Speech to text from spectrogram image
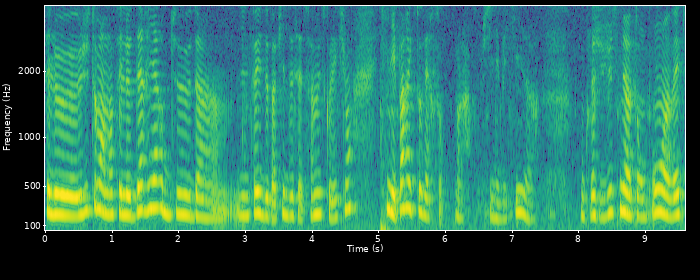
C'est le, justement, non, c'est le derrière d'une feuille de papier de cette fameuse collection qui n'est pas recto verso. Voilà, je dis des bêtises. Donc là, j'ai juste mis un tampon avec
